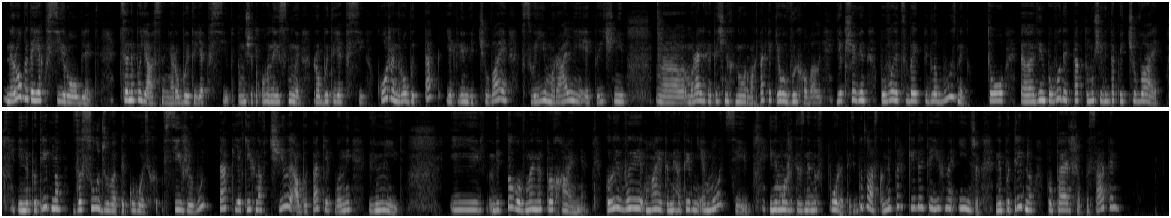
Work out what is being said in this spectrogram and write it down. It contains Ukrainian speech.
не робите, як всі роблять. Це не пояснення робити як всі, тому що такого не існує робити як всі. Кожен робить так, як він відчуває в своїй моральній, етичній, моральних етичних нормах, так як його виховали. Якщо він поводить себе як підлабузник, то е, він поводить так, тому що він так відчуває. І не потрібно засуджувати когось. Всі живуть так, як їх навчили, або так, як вони вміють. І від того в мене прохання. Коли ви маєте негативні емоції і не можете з ними впоратись, будь ласка, не перекидуйте їх на інших. Не потрібно, по-перше, писати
